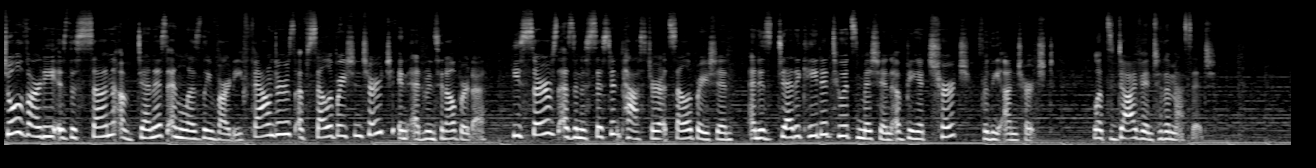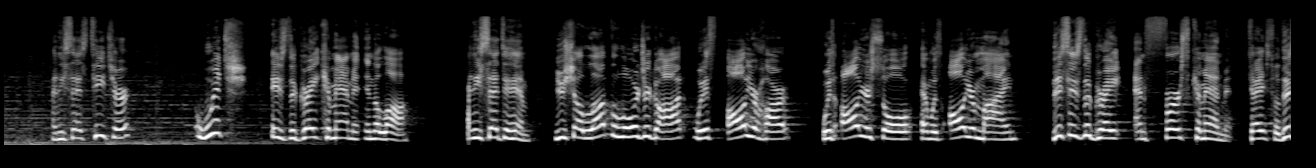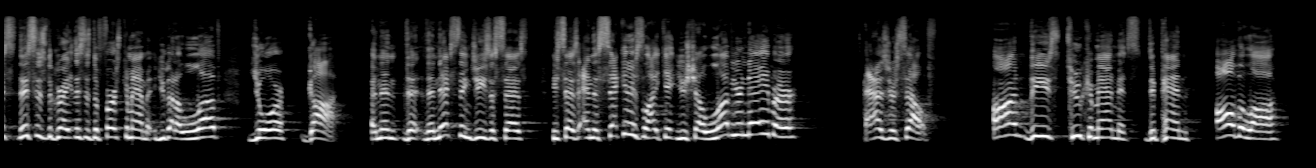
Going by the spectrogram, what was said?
Joel Varty is the son of Dennis and Leslie Varty, founders of Celebration Church in Edmonton, Alberta. He serves as an assistant pastor at Celebration and is dedicated to its mission of being a church for the unchurched. Let's dive into the message. And he says, Teacher, which is the great commandment in the law? And he said to him, You shall love the Lord your God with all your heart, with all your soul, and with all your mind. This is the great and first commandment. Okay, so this, this is the great, this is the first commandment. You gotta love your God. And then the, the next thing Jesus says, he says, and the second is like it, you shall love your neighbor as yourself. On these two commandments depend all the law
